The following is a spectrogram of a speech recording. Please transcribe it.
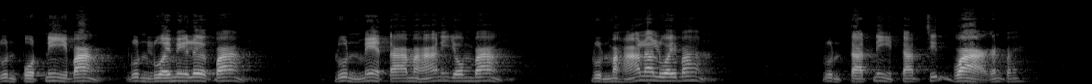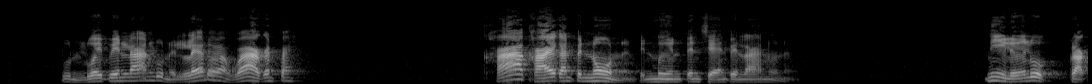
รุ่นปลดหนี้บ้าง รุ่นรวยไม่เลิกบ้าง รุ่นเมตตามหานิยมบ้าง รุ่นมหาละรวยบ้าง รุ่นตัดหนี้ตัดสินว่ากันไป รุ่นรวยเป็นล้านรุ่นแล้วว่ากันไป ค้าขายกันเป็นโน่นเป็นหมื่นเป็นแสนเป็นล้านนู่นนี่เหลือลูกกลัก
